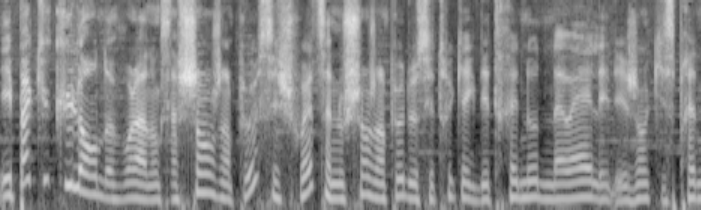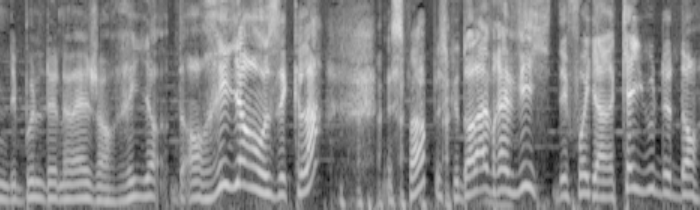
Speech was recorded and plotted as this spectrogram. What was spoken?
Et pas cuculande, voilà, donc ça change un peu, c'est chouette, ça nous change un peu de ces trucs avec des traîneaux de Noël et des gens qui se prennent des boules de neige en riant, en riant aux éclats, n'est-ce pas? Parce que dans la vraie vie, des fois il y a un caillou dedans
